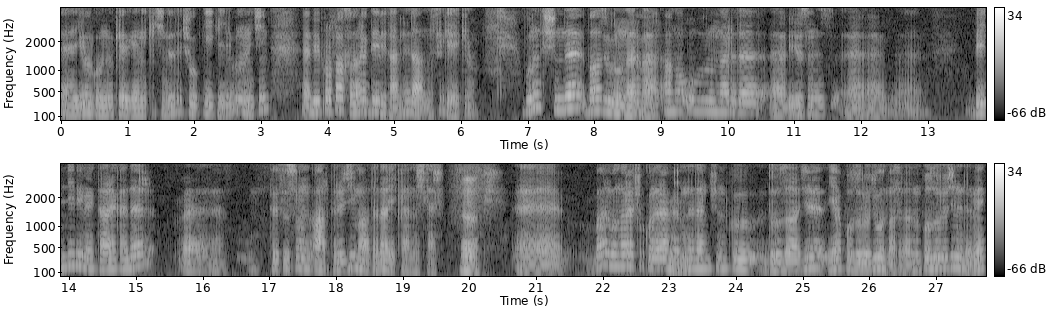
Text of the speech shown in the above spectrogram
e, yorgunluk, ergenlik içinde de çok iyi geliyor. Bunun için e, bir profilaks olarak D vitamini de alması gerekiyor. Bunun dışında bazı ürünler var ama o ürünleri de e, biliyorsunuz e, e, belli bir miktara kadar e, testosteron artırıcı maddeler eklenmişler. Evet. Ee, ben bunlara çok öneremiyorum. Neden? Çünkü dozajı ya pozurucu olması lazım. Pozurucu ne demek?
